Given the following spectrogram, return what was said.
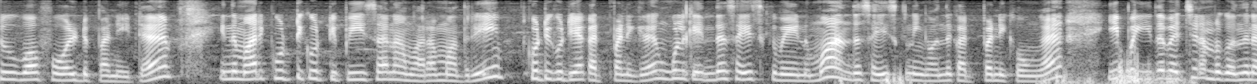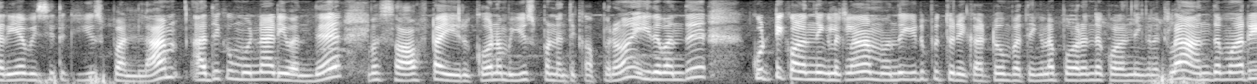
டூவாக ஃபோல்டு பண்ணிவிட்டு இந்த மாதிரி குட்டி குட்டி பீஸாக நான் வர மாதிரி குட்டி குட்டியாக கட் பண்ணிக்கிறேன். உங்களுக்கு எந்த சைஸ்க்கு வேணுமோ அந்த சைஸ்க்கு நீங்கள் வந்து கட் பண்ணிக்கோங்க. இப்போ இதை வச்சு நம்மளுக்கு வந்து நிறைய விஷயத்துக்கு யூஸ் பண்ணலாம். அதுக்கு முன்னாடி வந்து ரொம்ப சாஃப்டாக இருக்கும். நம்ம யூஸ் பண்ணதுக்கப்புறம் இது வந்து குட்டி குழந்தைங்களுக்குலாம் நம்ம வந்து இடுப்பு துணி கட்டும் பார்த்தீங்களா பிறந்த குழந்தைங்களுக்குலாம் அந்த மாதிரி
